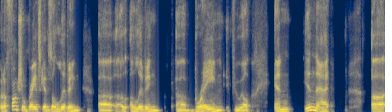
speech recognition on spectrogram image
But a functional brain scan is a living uh, a, a, living uh, brain if you will. And in that uh,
